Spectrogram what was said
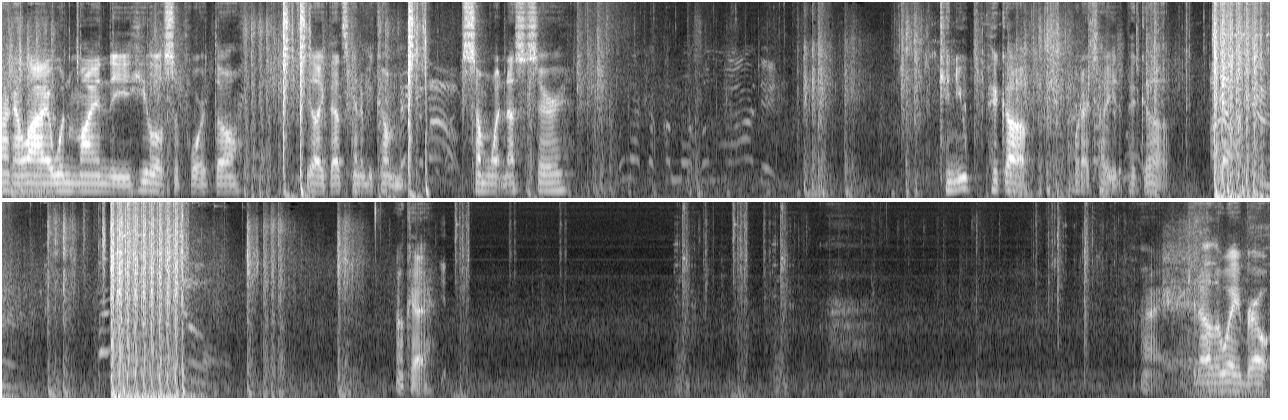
Not gonna lie, I wouldn't mind the helo support though. I feel like that's gonna become somewhat necessary. Can you pick up what I tell you to pick up? Okay. Alright, get out of the way, bro.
